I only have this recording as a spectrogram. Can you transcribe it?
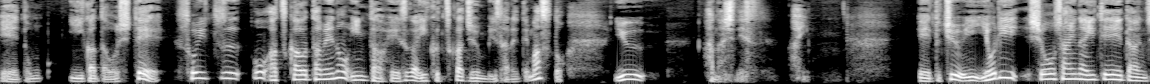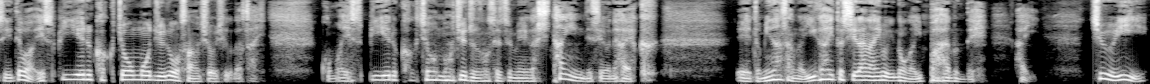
えっ、ー、と、言い方をして、そいつを扱うためのインターフェースがいくつか準備されてますという話です。えっ、ー、と、注意。より詳細なイテレータについては SPL 拡張モジュールを参照してください。この SPL 拡張モジュールの説明がしたいんですよね、早く。えっ、ー、と、皆さんが意外と知らないのがいっぱいあるんで。はい。注意。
